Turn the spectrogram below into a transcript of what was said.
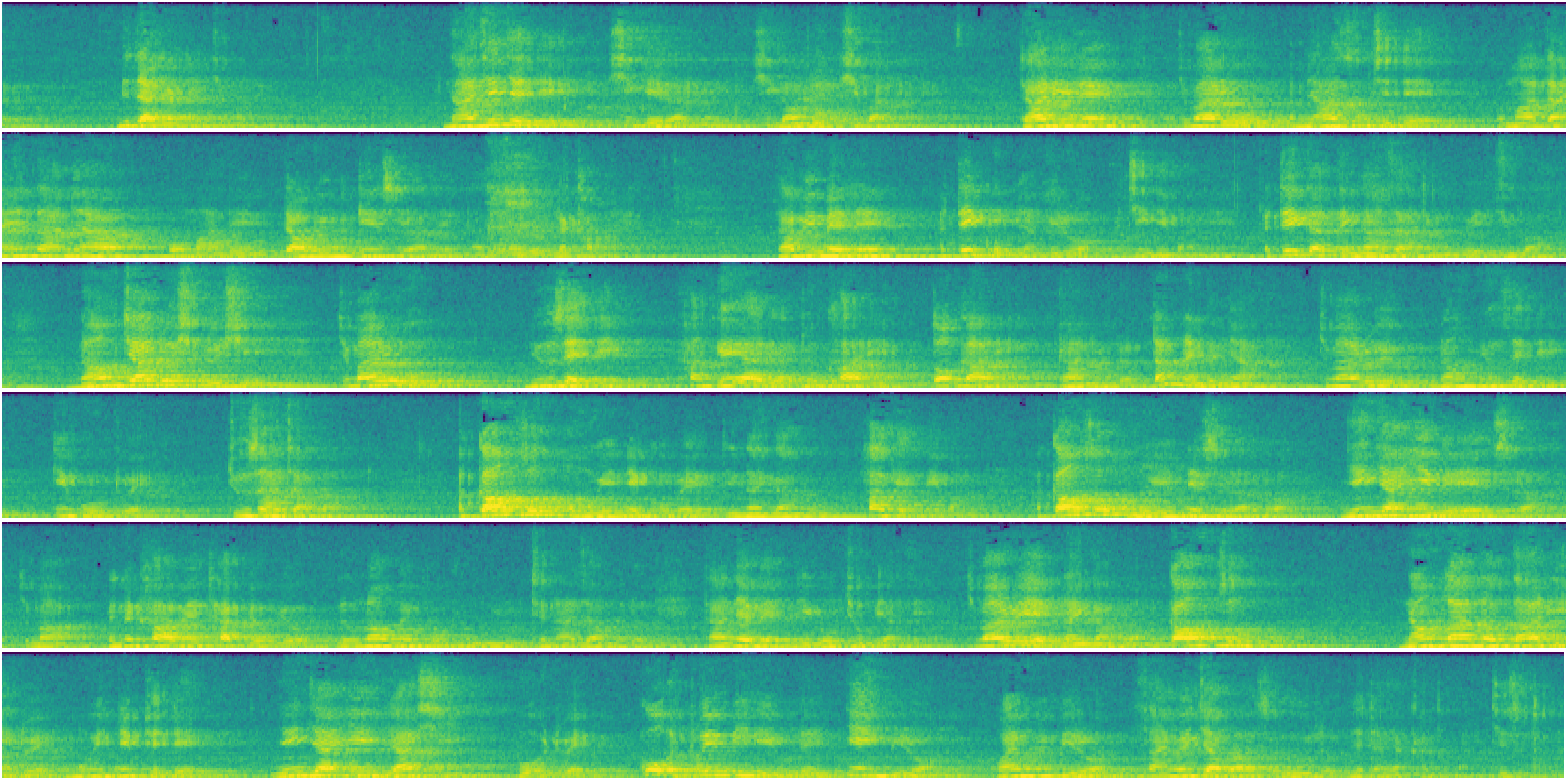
မြစ်တာရက်ခံချင်ပါတယ်။နာကျင်ချက်တွေရှိခဲ့တာတွေရှိကောင်းလို့ရှိပါတယ်။ဒါတွေလည်းကျမတို့အများစုဖြစ်တဲ့ဗမာတိုင်းသားများပေါ်မှာလည်းတာဝန်မကင်းဆိုတာလည်းကျွန်တော်တို့လက်ခံပါတယ်။ဒါပေမဲ့လည်းအတိတ်ကိုပြန်ပြီးတော့မကြည့်နေပါနဲ့အတိတ်ကသင်ခန်းစာတွေကိုပဲယူပါနောင်ကြလို့ရှိလို့ရှိရင်ကျမတို့မျိုးဆက်တွေ ခံခဲ့ရတဲ့ဒုက္ခတွေတောကတွေကနေပြီးတော့တတ်နိုင်တဲ့ညကျမတို့နောင်မျိုးဆက်တွေကျင့်ဖို့အတွက်ကြိုးစားကြပါအကောင်းဆုံးအမွေနှစ်ကိုပဲဒီနိုင်ငံကိုဖခဲ့ပေးပါအကောင်းဆုံးအမွေနှစ်ဆိုတာတော့ငြိမ်းချမ်းရေးပဲဆိုတာကျမဘယ်နှခါပဲထပ်ပြောပြောလုံလောက်မယ်မဟုတ်ဘူးလို့ထင်တာကြောင့်မလို့ဒါနဲ့ပဲညီကုန်းချုပ်ပြစေကျမတို့ရဲ့နိုင်ငံတော့အကောင်းဆုံးနောင်လာတော့သားတွေအတွက်မွေနှစ်ဖြစ်တဲ့ငြိမ်းချမ်းရေးရရှိ ဖို့အတွက်ကိုယ့်အတွင်းမိတွေကိုလည်းညှိပြီးတော့ဝိုင်းဝန်းပြီးတော့ဆိုင်ရွက်ကြပါစို့လို့မြတ်တရားခံတယ်ကျေးဇူးတင်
